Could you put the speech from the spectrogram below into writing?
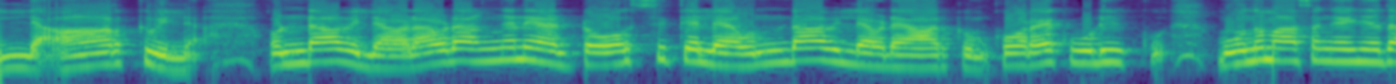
ഇല്ല. ആർക്കുമില്ല ഉണ്ടാവില്ല. അവിടെ അവിടെ അങ്ങനെയാണ്. ടോക്സിക് അല്ല? ഉണ്ടാവില്ല. അവിടെ ആർക്കും. കുറേ കൂടി മൂന്ന് മാസം കഴിഞ്ഞത്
